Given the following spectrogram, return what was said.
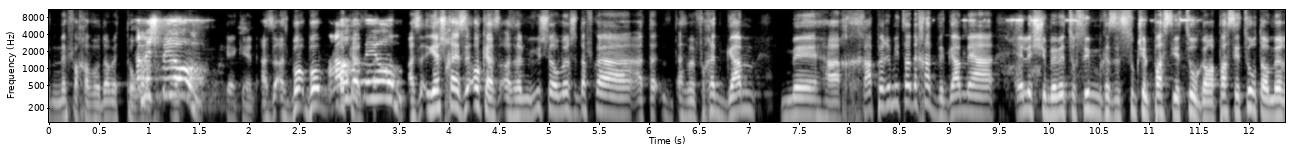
נפח עבודה מטורף. חמש ביום, כן, כן. אז אז בוא, בוא, אוקיי, ארבע אז- ביום. אז יש לך איזה, אוקיי, אז, אז אני מבין שאתה אומר שדווקא אתה, אתה מפחד גם מהחאפרים מצד אחד, וגם מאלה שבאמת עושים כזה סוג של פס ייצור. גם הפס ייצור, אתה אומר,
